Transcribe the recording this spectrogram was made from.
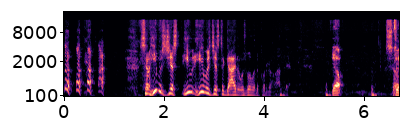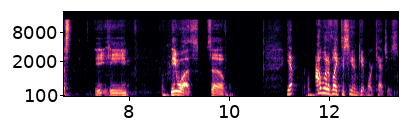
so he was just he he was just a guy that was willing to put it all out there. Yep. So Just he he he was. So yep. I would have liked to see him get more catches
